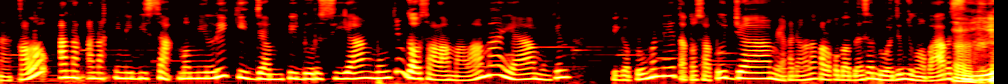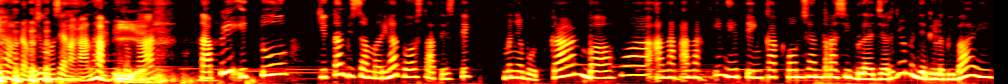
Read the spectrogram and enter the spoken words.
nah kalau anak-anak ini bisa memiliki jam tidur siang, mungkin gak usah lama-lama ya, mungkin 30 menit atau satu jam ya kadang-kadang kalau kebablasan dua jam juga gak apa-apa sih namanya juga masih anak-anak gitu Iya. kan tapi itu kita bisa melihat bahwa statistik menyebutkan bahwa anak-anak ini tingkat konsentrasi belajarnya menjadi lebih baik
